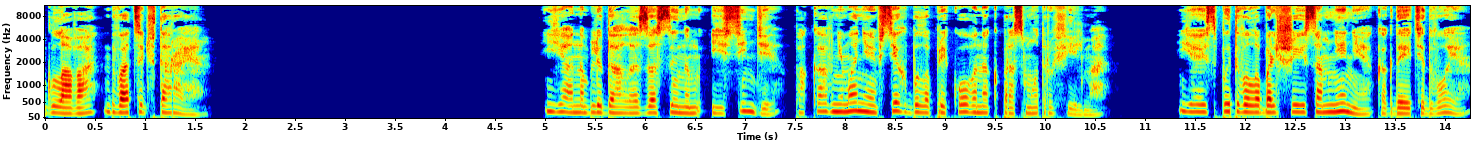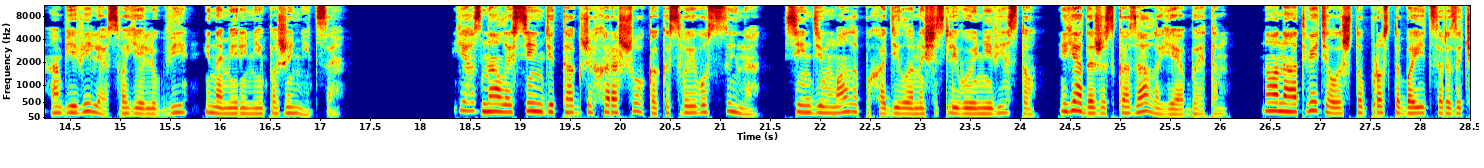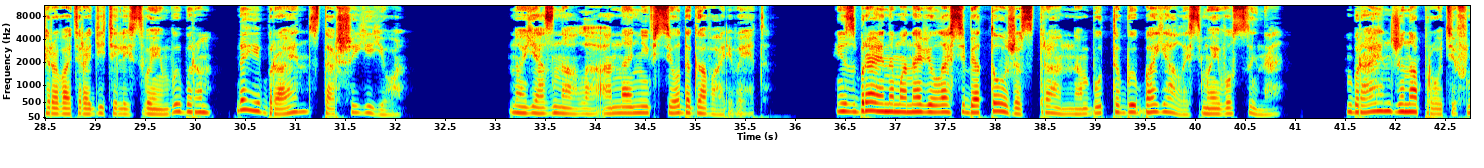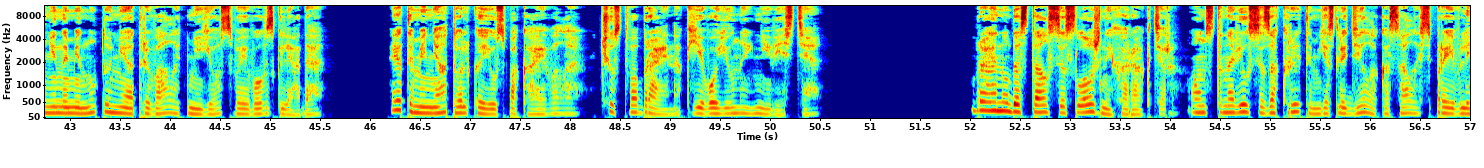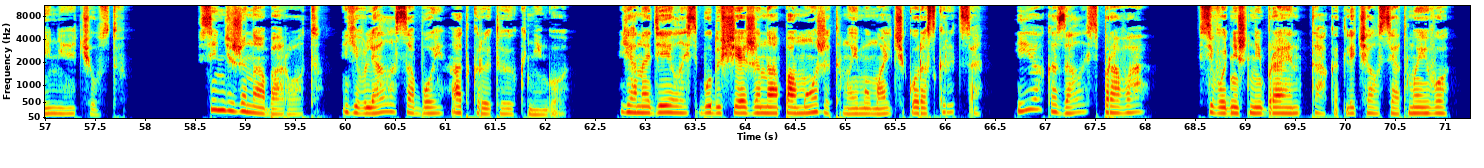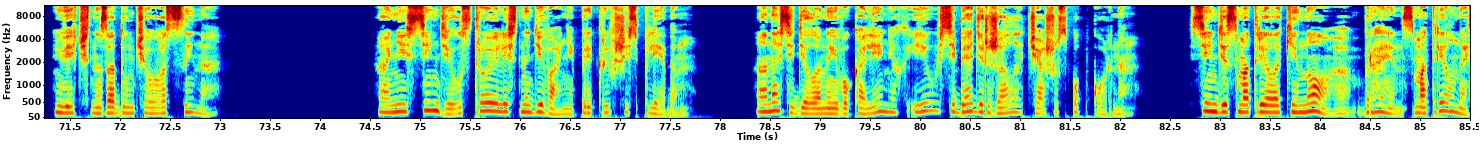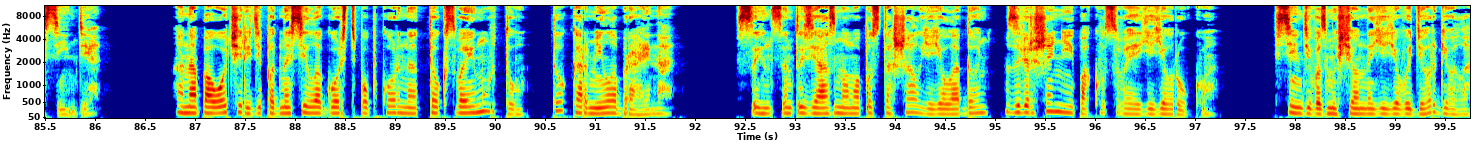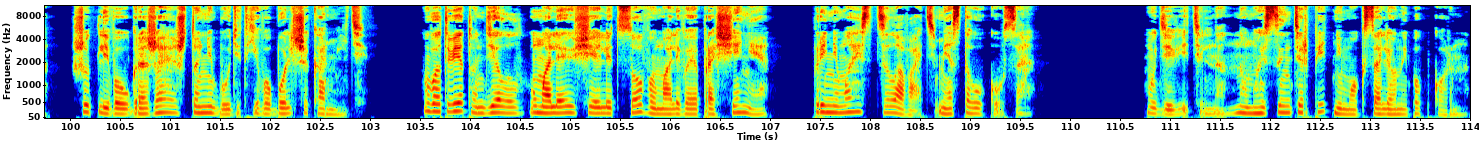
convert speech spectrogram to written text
Глава двадцать вторая. Я наблюдала за сыном и Синди, пока внимание всех было приковано к просмотру фильма. Я испытывала большие сомнения, когда эти двое объявили о своей любви и намерении пожениться. Я знала Синди так же хорошо, как и своего сына. Синди мало походила на счастливую невесту, я даже сказала ей об этом. Но она ответила, что просто боится разочаровать родителей своим выбором, да и Брайан старше ее. Но я знала, она не все договаривает. И с Брайаном она вела себя тоже странно, будто бы боялась моего сына. Брайан же, напротив, ни на минуту не отрывал от нее своего взгляда. Это меня только и успокаивало, чувство Брайана к его юной невесте. Брайану достался сложный характер, он становился закрытым, если дело касалось проявления чувств. Синди же, наоборот, являла собой открытую книгу. Я надеялась, будущая жена поможет моему мальчику раскрыться, и оказалась права. Сегодняшний Брайан так отличался от моего вечно задумчивого сына. Они с Синди устроились на диване, прикрывшись пледом. Она сидела на его коленях и у себя держала чашу с попкорном. Синди смотрела кино, а Брайан смотрел на Синди. Она по очереди подносила горсть попкорна то к своему рту, то кормила Брайана. Сын с энтузиазмом опустошал ее ладонь, в завершении покусывая ее руку. Синди возмущенно ее выдергивала, шутливо угрожая, что не будет его больше кормить. В ответ он делал умоляющее лицо, вымаливая прощение, принимаясь целовать место укуса. Удивительно, но мой сын терпеть не мог соленый попкорн.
